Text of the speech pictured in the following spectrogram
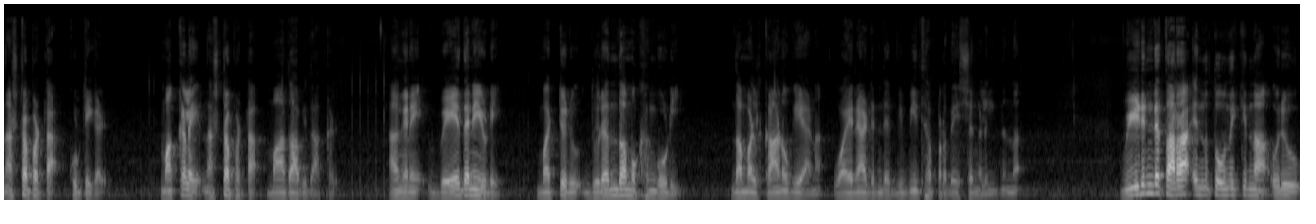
നഷ്ടപ്പെട്ട കുട്ടികൾ മക്കളെ നഷ്ടപ്പെട്ട മാതാപിതാക്കൾ. അങ്ങനെ വേദനയുടെ മറ്റൊരു ദുരന്തമുഖം കൂടി നമ്മൾ കാണുകയാണ് വയനാടിന്റെ വിവിധ പ്രദേശങ്ങളിൽ നിന്ന്. വീടിന്റെ തറ എന്ന് തോന്നിക്കുന്ന ഒരു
